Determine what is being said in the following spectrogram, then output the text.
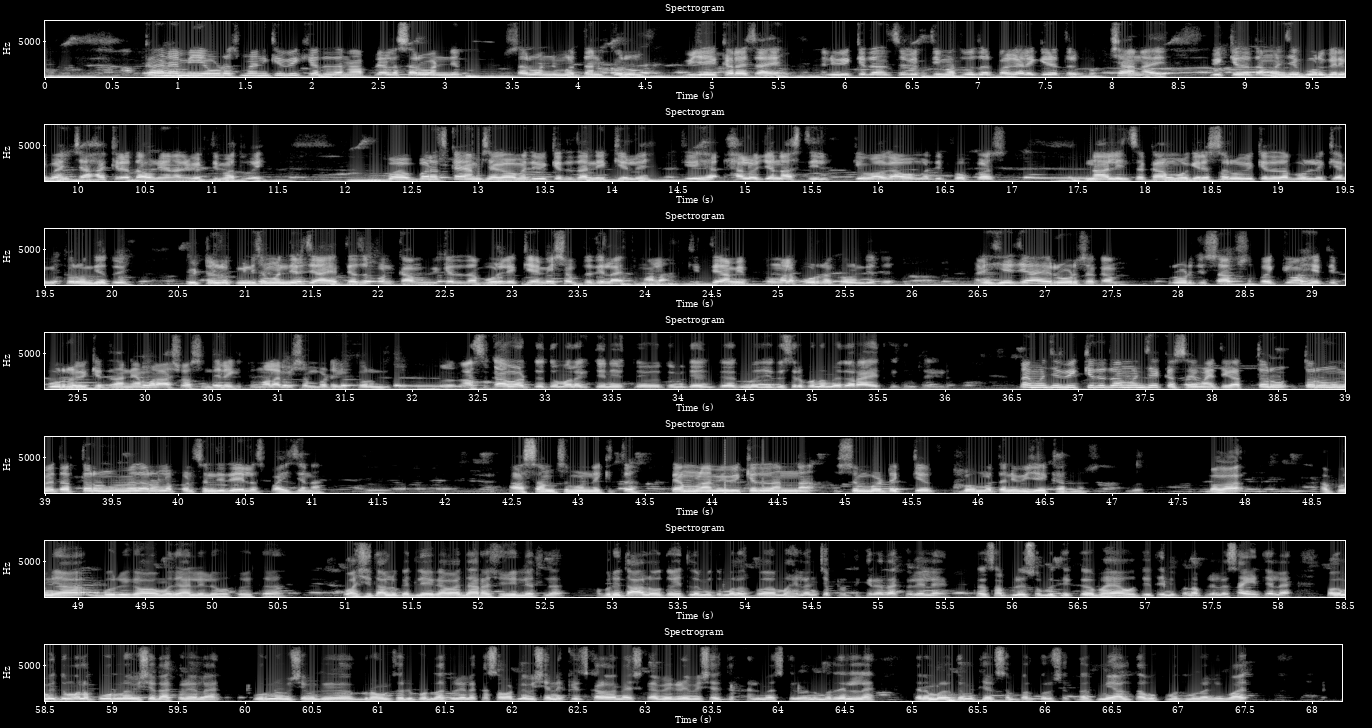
काय नाही मी एवढंच म्हणेन की विकेदादांना आपल्याला सर्वांनी सर्वांनी मतदान करून विजयी करायचा आहे. आणि विकेदादांचं व्यक्तिमत्व जर बघायला गेलं तर खूप छान आहे. विकेदादा म्हणजे गोरगरिबांच्या हाकिरा धावून येणारे व्यक्तिमत्व आहे. ब बरंच काय आमच्या गावामध्ये विकेदादांनी केलंय की हॅ- हॅलोजन असतील किंवा गावामध्ये फोकस नालींचं काम वगैरे सर्व विकेदादा बोलले की आम्ही करून देतोय. विठ्ठल रुक्मिणीचं मंदिर जे आहे त्याचं पण काम विकेदादा बोलले की आम्ही शब्द दिलाय तुम्हाला की ते आम्ही तुम्हाला पूर्ण करून देतोय. आणि हे जे आहे रोडचं काम रोडची साफसफाई किंवा हे ते पूर्ण विकेदादांनी आम्हाला आश्वासन दिलं की तुम्हाला आम्ही शंभर टक्के करून देतो असं काय वाटतं तुम्हाला की त्यांनी तुम्ही त्यांच्यात म्हणजे दुसरे पण उमेदवार आहेत की तुमच्याकडे नाही म्हणजे विकेदादा म्हणजे कसं आहे माहिती आहे का? तरुण तरुण उमेदवार तरुण उमेदवाराला पण संधी द्यायलाच पाहिजे ना. असं आमचं म्हणणं आहे की तर त्यामुळे आम्ही विकेदादांना शंभर टक्के बहुमताने विजय करणार. बघा आपण या बोरी गावामध्ये आलेलो होतो इथं. वाशी तालुक्यातले एक गाव आहे धाराशिव जिल्ह्यातलं. आपण इथं आलो होतो इथलं मी तुम्हाला महिलांच्या प्रतिक्रिया दाखवलेल्या आहे. तसं आपल्यासोबत एक भया होते त्यांनी पण आपल्याला सांगितलेलं आहे. बघा मी तुम्हाला पूर्ण विषय दाखवलेला आहे. पूर्ण विषय म्हणजे ग्राउंडचा रिपोर्ट दाखवलेला आहे. कसा वाटला विषय नक्कीच कळवा नाही. काय वेगळे विषय खाली तर खाली नंबर दिलेला आहे. त्यामुळे तुम्ही थेट संपर्क करू शकता मी आलता हुकमत मुलांनी. वा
